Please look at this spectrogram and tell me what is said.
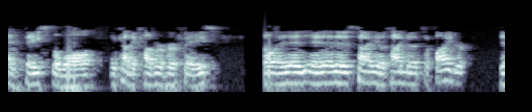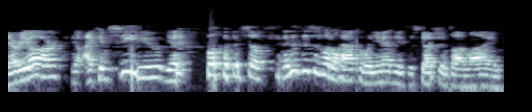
and face the wall and kind of cover her face. You know, and and, and it's time, you know, time to, to find her there you are. You know, I can see you. You know? so, and this, is what will happen when you have these discussions online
